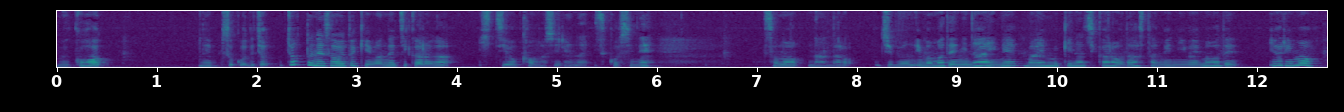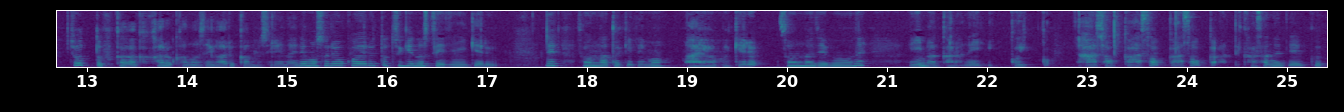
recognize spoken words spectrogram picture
向こう、ね、そこでちょちょっとねそういう時はね力が必要かもしれない。少しねそのなんだろう自分今までにないね前向きな力を出すためには今までよりもちょっと負荷がかかる可能性があるかもしれない。でもそれを超えると次のステージに行ける、ね、そんな時でも前を向ける。そんな自分をね今からね一個一個あそっかそっかそっかって重ねていく。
